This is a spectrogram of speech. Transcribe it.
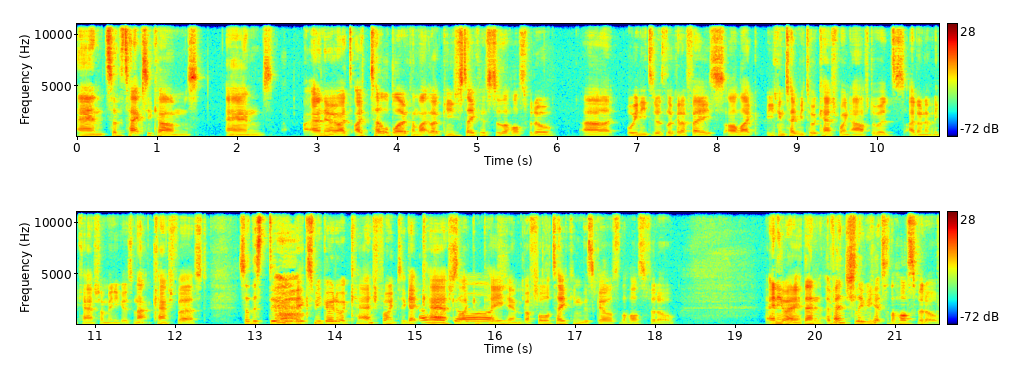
And so the taxi comes, and I know I, I tell the bloke, I'm like, look, can you just take us to the hospital? Uh, all you need to do is look at her face. Or like, you can take me to a cash point afterwards. I don't have any cash on me. And he goes, nah, cash first. So this dude makes me go to a cash point to get Oh cash so I can pay him before taking this girl to the hospital. Anyway, then eventually we get to the hospital.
